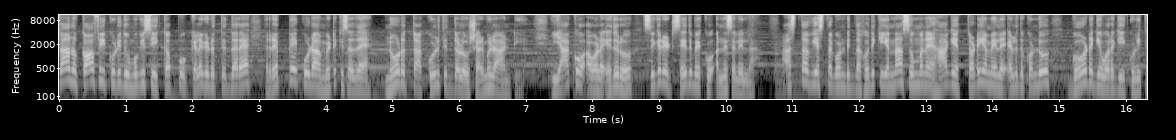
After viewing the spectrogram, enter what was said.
ತಾನು ಕಾಫಿ ಕುಡಿದು ಮುಗಿಸಿ ಕಪ್ಪು ಕೆಳಗಿಡುತ್ತಿದ್ದರೆ ರೆಪ್ಪೆ ಕೂಡ ಮಿಟುಕಿಸದೆ ನೋಡುತ್ತಾ ಕುಳಿತಿದ್ದಳು ಶರ್ಮಿಳಾ ಆಂಟಿ. ಯಾಕೋ ಅವಳ ಎದುರು ಸಿಗರೆಟ್ ಸೇದಬೇಕು ಅನ್ನಿಸಲಿಲ್ಲ. ಅಸ್ತವ್ಯಸ್ತಗೊಂಡಿದ್ದ ಹೊದಿಕೆಯನ್ನ ಸುಮ್ಮನೆ ಹಾಗೆ ತೊಡೆಯ ಮೇಲೆ ಎಳೆದುಕೊಂಡು ಗೋಡೆಗೆ ಒರಗಿ ಕುಳಿತ.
